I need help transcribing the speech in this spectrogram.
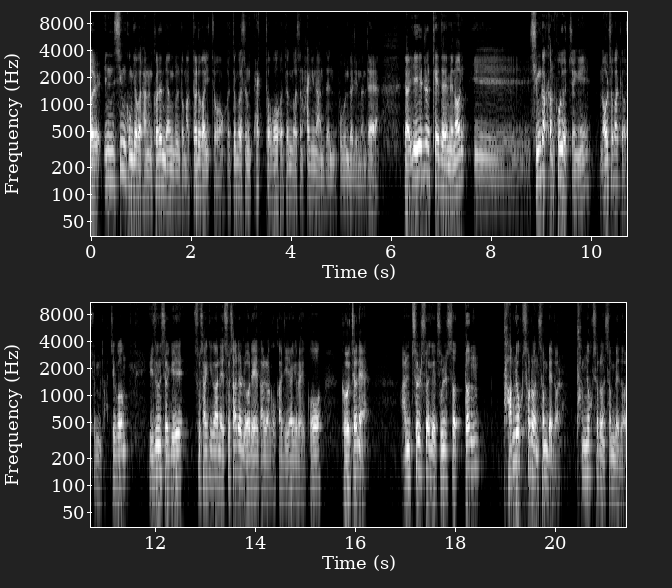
을 인신 공격을 하는 그런 내용들도 막 들어가 있죠. 어떤 것은 팩토고 어떤 것은 확인 안 된 부분들이 있는데 자 이렇게 되면은 이 심각한 후유증이 나올 수밖에 없습니다. 지금 이준석이 수사기관에 수사를 의뢰해달라고까지 이야기를 했고 그 전에 안철수에게 줄 섰던 탐욕스러운 선배들, 탐욕스러운 선배들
